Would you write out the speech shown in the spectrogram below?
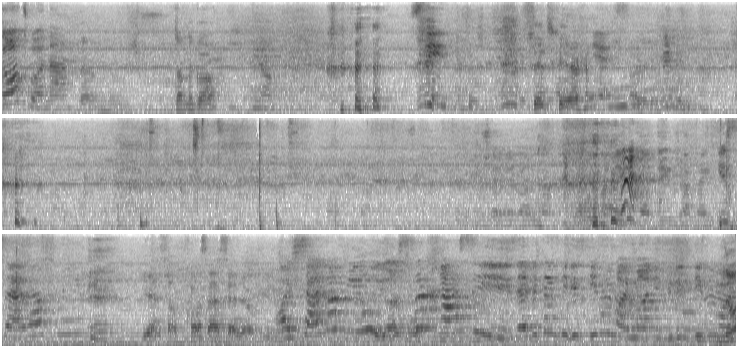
Don't go now. Don't go. No. Sit. Sit here. Yes. Okay. You sad of me? Yes, of course I said okay. I sad of you. You're super chassis. Every time, please give me my money. Please give me my No,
